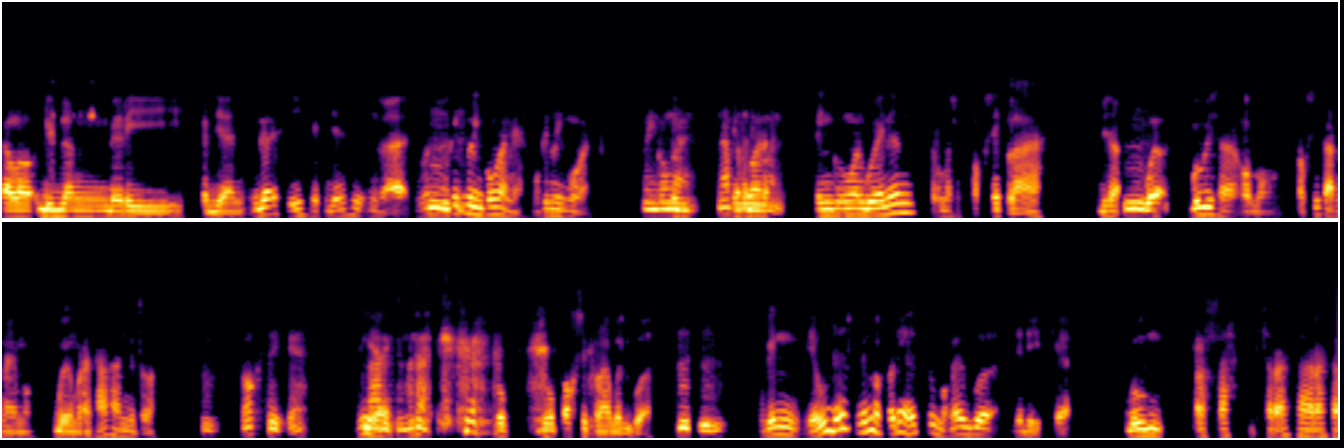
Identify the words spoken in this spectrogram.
Kalau dibilang dari kerjaan enggak sih, ya kerjaan sih enggak. Cuman Hmm. mungkin lingkungan ya, mungkin lingkungan. lingkungan. Kenapa Lingkungan. lingkungan? Lingkungan gue ini kan termasuk toksik lah. Bisa Hmm, gue gue bisa ngomong toksik karena emang gue yang merasakan gitu loh. toxic ya. Iya, Menarik, menarik. cukup toksik lah buat gue. Hmm. Mungkin ya udah, mungkin faktornya itu makanya gue jadi kayak gue resah, serasa rasa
